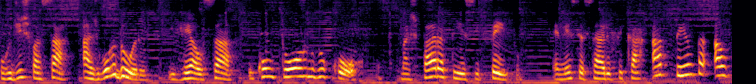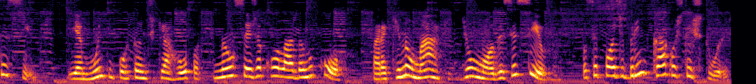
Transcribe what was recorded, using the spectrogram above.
por disfarçar as gorduras e realçar o contorno do corpo. Mas para ter esse efeito, é necessário ficar atenta ao tecido. E é muito importante que a roupa não seja colada no corpo, para que não marque de um modo excessivo. Você pode brincar com as texturas.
